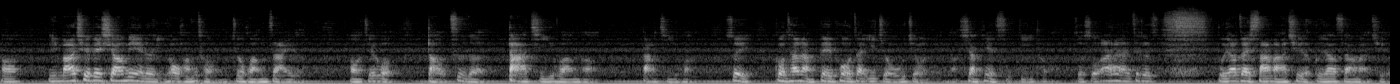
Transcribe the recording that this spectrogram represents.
哦，你麻雀被消灭了以后，蝗虫就蝗灾了。哦，结果。导致了大饥荒，哈，大饥荒，所以共产党被迫在一九五九年向现实低头，就说啊，这个不要再杀麻雀了，不要杀麻雀了。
